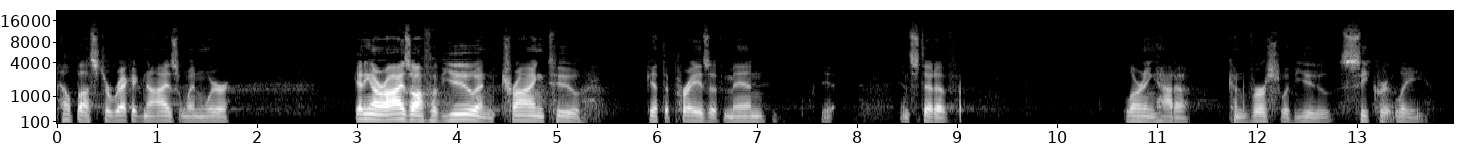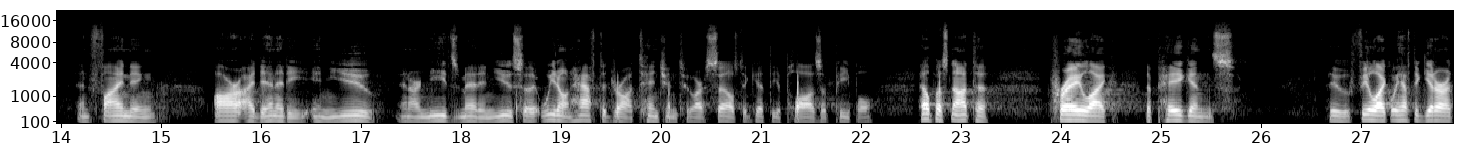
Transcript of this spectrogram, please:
Help us to recognize when we're getting our eyes off of you and trying to get the praise of men instead of learning how to converse with you secretly and finding our identity in you and our needs met in you so that we don't have to draw attention to ourselves to get the applause of people. Help us not to pray like the pagans who feel like we have to get, our,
